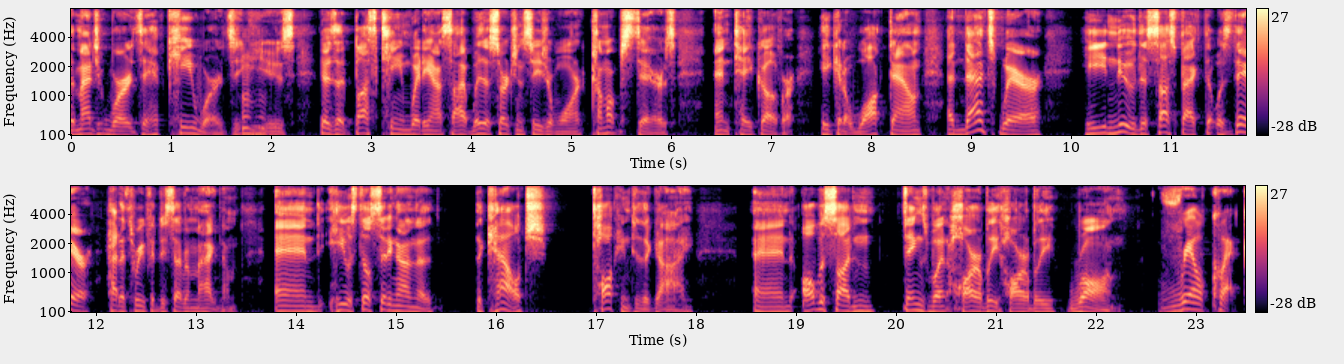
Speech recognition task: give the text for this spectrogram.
the magic words, they have keywords that you mm-hmm. use. There's a bus team waiting outside with a search and seizure warrant. Come upstairs and take over. He could have walked down, and that's where he knew the suspect that was there had a 357 Magnum, and he was still sitting on the the couch talking to the guy, and all of a sudden things went horribly, horribly wrong. Real quick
